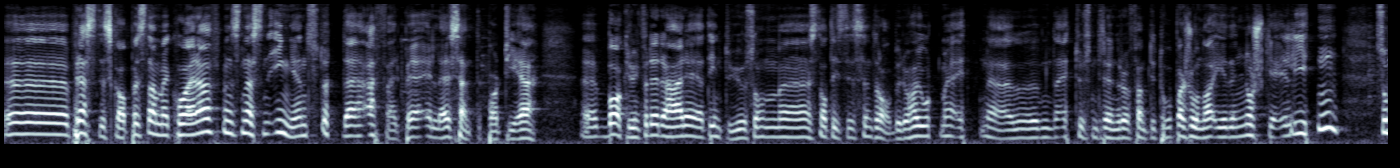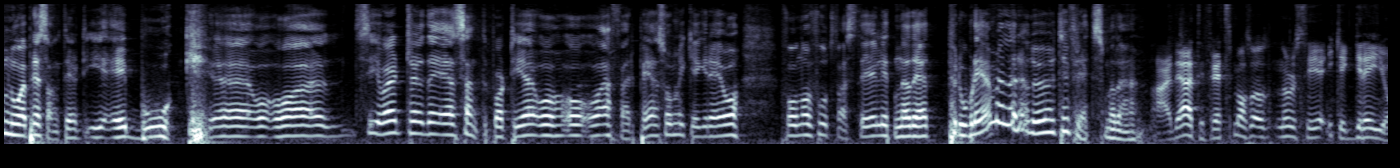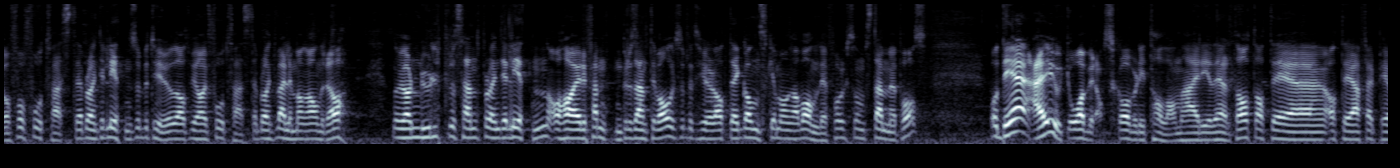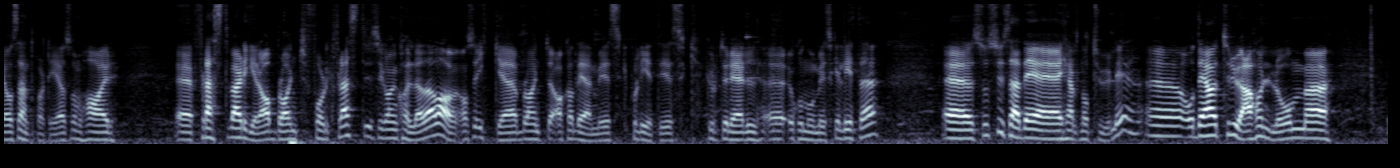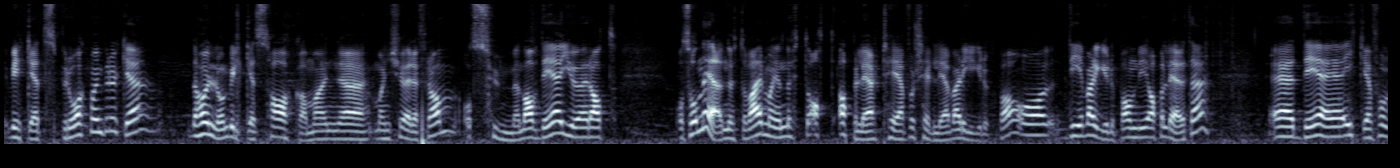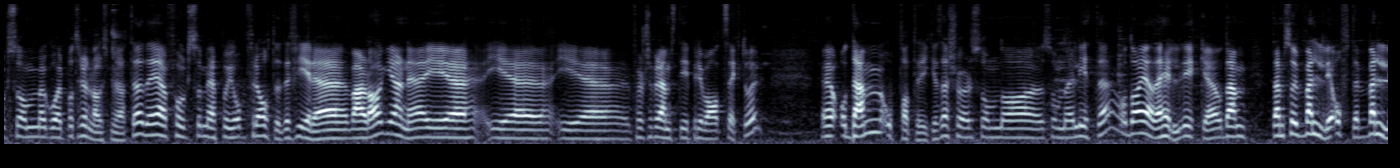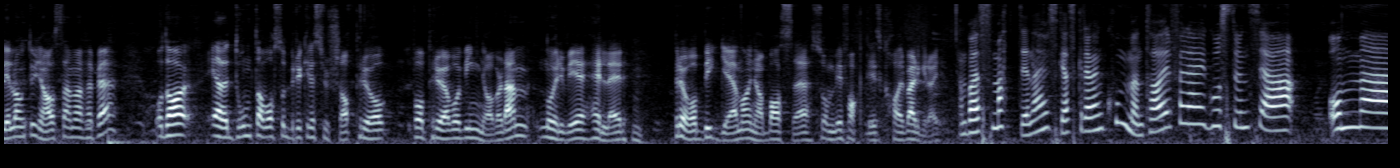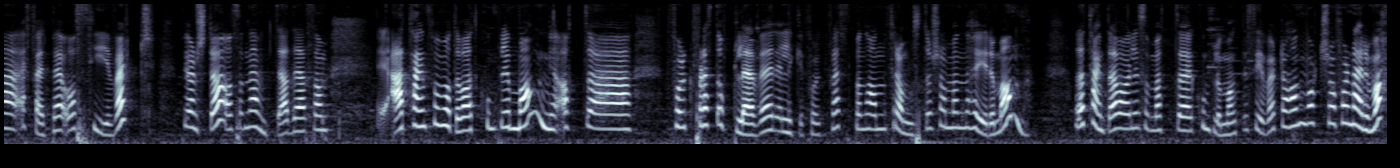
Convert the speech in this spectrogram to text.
Eh, presteskapet stemmer KrF, mens nesten ingen støtter Frp eller Senterpartiet. Uh, bakgrunnen for dette her er et intervju som uh, Statistisk sentralbyrå har gjort med, 1352 personer i den norske eliten, som nå er presentert i ei bok. og, og Sivert, det er Senterpartiet og, og, og Frp som ikke greier å få noe fotfeste i eliten. Er det et problem, eller er du tilfreds med det? Nei, det er jeg tilfreds med. Altså, når du sier ikke greier å få fotfeste blant eliten, så betyr det at vi har fotfeste blant veldig mange andre. da. Når vi har 0 blant eliten og har 15% i valg, så betyr det at det er ganske mange vanlige folk som stemmer på oss. Og det er jo ikke overraska over de tallene her i det hele tatt, at det er, at det er Frp og Senterpartiet som har eh, flest velgere blant folk flest, hvis vi kan kalle det det. da. Altså ikke blant akademisk, politisk, kulturell, eh, økonomisk elite. Eh, så syns jeg det er helt naturlig. Eh, og det tror jeg handler om eh, hvilket språk man bruker. Det handler om hvilke saker man, man, kjører fram. Og summen av det gjør at og sånn er det nødt til å være. Man er nødt til å appellere til forskjellige velgergrupper. Og de velgergruppene vi appellerer til, det er ikke folk som går på Trøndelagsmøte. Det er folk som er på jobb fra åtte til fire hver dag, gjerne i, i, i, først og fremst i privat sektor. Eh, og de oppfatter ikke seg sjøl som, som, noe elite. Og da er det heller ikke, og de, de står veldig ofte veldig langt unna oss, de Frp. Og da er det dumt av oss å bruke ressurser prøve, på å prøve å vinne over dem, når vi heller prøver å bygge en annen base som vi faktisk har velgere i. Bare smette inn, Jeg husker jeg skrev en kommentar for en god stund siden om uh, Frp og Sivert Bjørnstad. Og så nevnte jeg det som jeg tenkte på en måte var et kompliment. At uh, folk flest opplever, eller ikke folk flest, men han framstår som en høyremann. Og Det tenkte jeg var liksom et uh, kompliment til Sivert, og han ble så fornærma.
